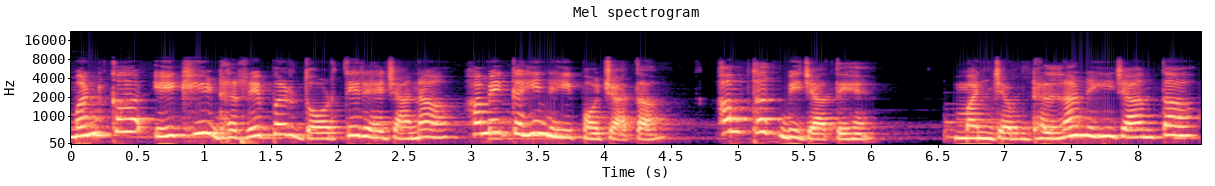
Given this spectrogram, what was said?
मन का एक ही ढर्रे पर दौड़ते रह जाना हमें कहीं नहीं पहुंचाता। हम थक भी जाते हैं। मन जब ढलना नहीं जानता,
